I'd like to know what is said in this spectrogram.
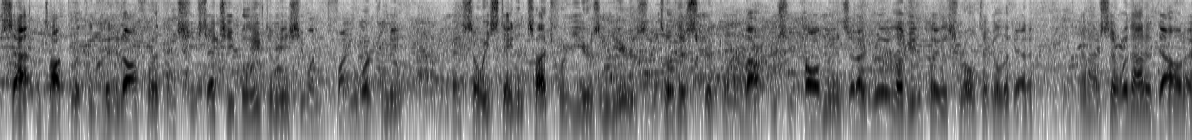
sat and talked with and hit it off with, and she said she believed in me. She wanted to find work for me. And so we stayed in touch for years and years until this script came about. And she called me and said, "I'd really love you to play this role. Take a look at it." And I said, "Without a doubt." I,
